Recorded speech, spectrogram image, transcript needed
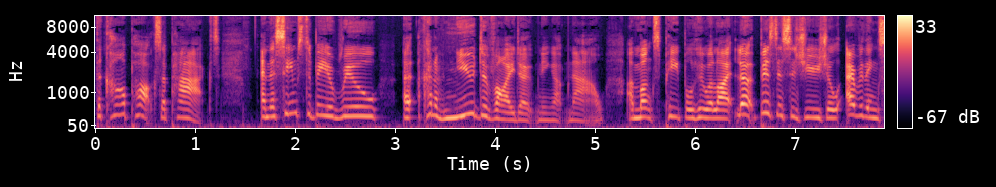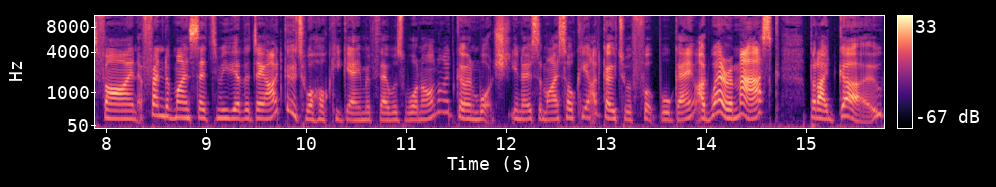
The car parks are packed. And there seems to be a real, a kind of new divide opening up now amongst people who are like, look, business as usual, everything's fine. A friend of mine said to me the other day, I'd go to a hockey game if there was one on. I'd go and watch, you know, some ice hockey. I'd go to a football game. I'd wear a mask, but I'd go.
